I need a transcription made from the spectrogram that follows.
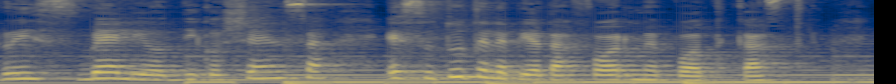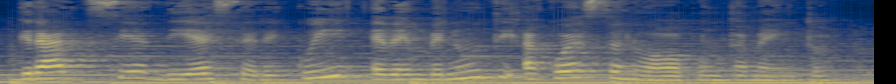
Risveglio di Coscienza e su tutte le piattaforme podcast. Grazie di essere qui e benvenuti a questo nuovo appuntamento.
